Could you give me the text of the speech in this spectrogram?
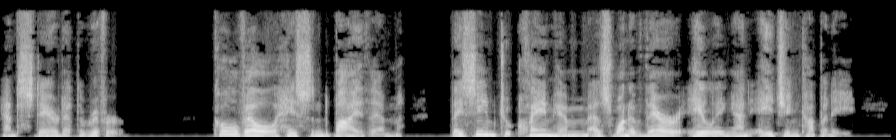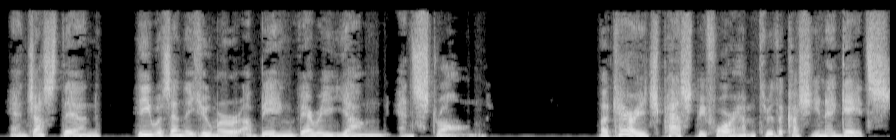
and stared at the river. Colville hastened by them. They seemed to claim him as one of their ailing and aging company, and just then he was in the humour of being very young and strong. A carriage passed before him through the Cascine gates,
